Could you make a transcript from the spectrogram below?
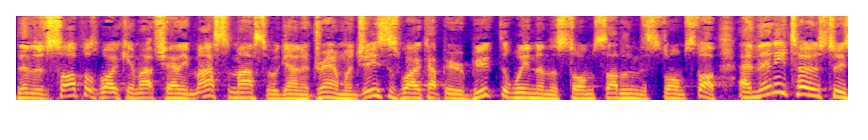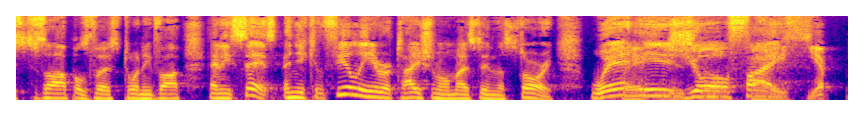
Then the disciples woke him up shouting, Master, Master, we're going to drown. When Jesus woke up, he rebuked the wind and the storm. Suddenly the storm stopped. And then he turns to his disciples, verse 25, and he says, and you can feel the irritation almost in the story. Where is, your, faith? Yep.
